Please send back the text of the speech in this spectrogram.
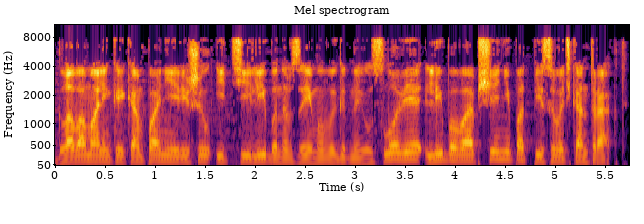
Глава маленькой компании решил идти либо на взаимовыгодные условия, либо вообще не подписывать контракт.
